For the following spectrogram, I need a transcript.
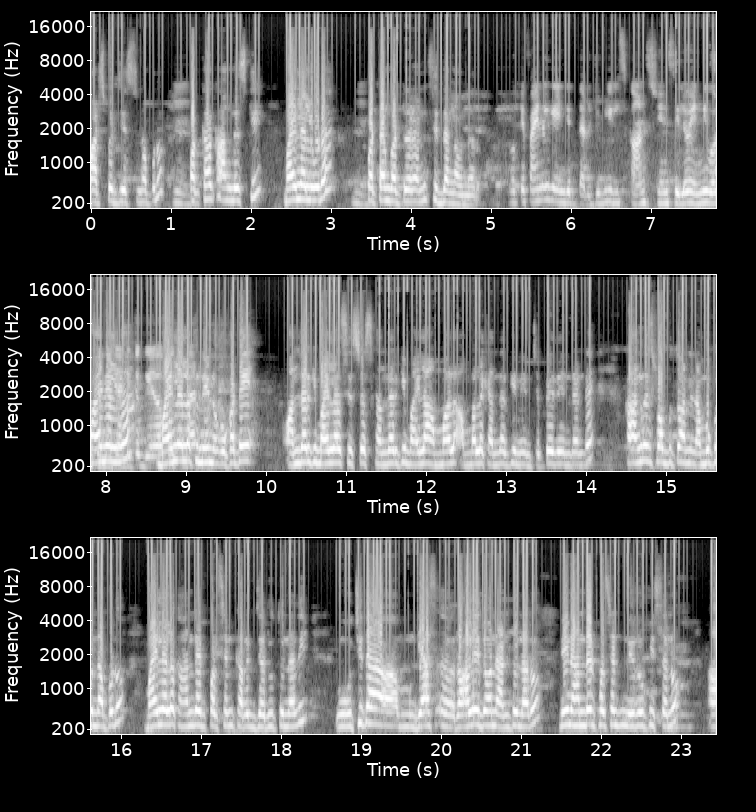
పార్టిసిపేట్ చేస్తున్నప్పుడు పక్కా కాంగ్రెస్కి మహిళలు కూడా పట్టం కట్టడానికి సిద్ధంగా ఉన్నారు. ఓకే ఫైనల్గా ఏం చెప్తారు? జూబ్లీస్ కాన్స్టిట్యున్సీలో ఎన్ని ఫైనల్గా? మహిళలకు నేను ఒకటే అందరికి మహిళా సిస్టర్స్ అందరికి మహిళా అమ్మల అమ్మలకి అందరికి నేను చెప్పేది ఏంటంటే కాంగ్రెస్ ప్రభుత్వాన్ని నమ్ముకున్నప్పుడు మహిళలకు హండ్రెడ్ పర్సెంట్ కరెక్ట్ జరుగుతున్నది. ఉచిత గ్యాస్ రాలేదు అని అంటున్నారు. నేను హండ్రెడ్ పర్సెంట్ నిరూపిస్తాను. ఆ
